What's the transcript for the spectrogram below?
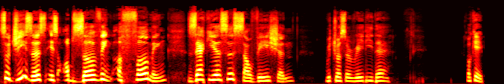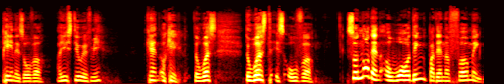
So Jesus is observing, affirming Zacchaeus' salvation, which was already there. Okay, pain is over. Are you still with me? Ken, okay, the worst, the worst is over. So not an awarding, but an affirming.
